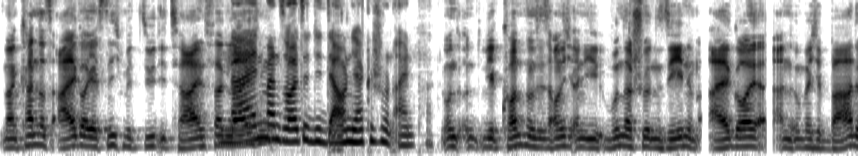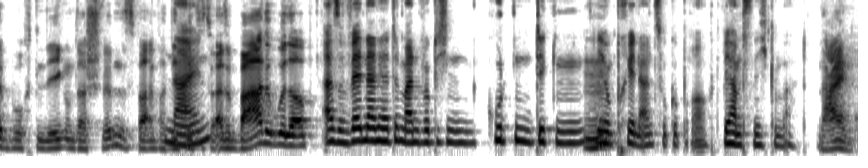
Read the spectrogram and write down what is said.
Man kann das Allgäu jetzt nicht mit Süditalien vergleichen. Nein, man sollte die Downjacke schon einpacken. Und, und wir konnten uns jetzt auch nicht an die wunderschönen Seen im Allgäu an irgendwelche Badebuchten legen und da schwimmen. Das war einfach Nein. so. Also Badeurlaub. Also wenn, dann hätte man wirklich einen guten, dicken mhm. Neoprenanzug gebraucht. Wir haben es nicht gemacht. Nein.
